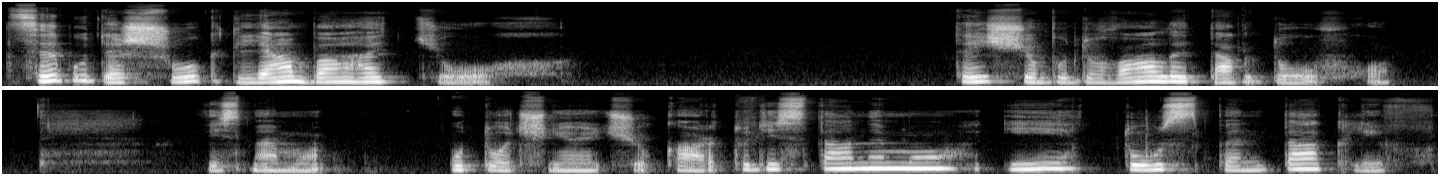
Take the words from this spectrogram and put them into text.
Це буде шок для багатьох. Те, що будували так довго. Візьмемо уточнюючу карту, дістанемо і туз пентаклів.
